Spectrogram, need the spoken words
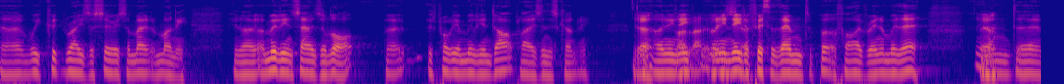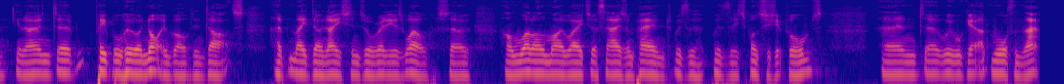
uh, we could raise a serious amount of money. You know, a million sounds a lot, but there's probably a million dart players in this country. Yeah. only need at only need yeah. a fifth of them to put a fiver in, and we're there. Yeah. And uh, you know, and uh, people who are not involved in darts have made donations already as well. So I'm well on my way to a thousand pound with the with the sponsorship forms, and uh, we will get up more than that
